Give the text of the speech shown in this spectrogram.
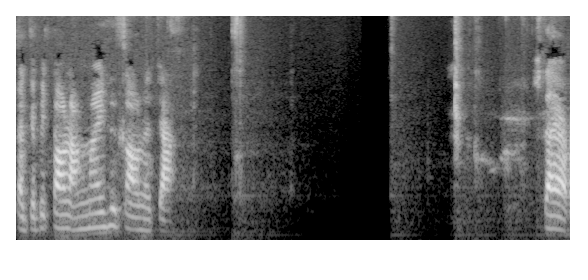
แต่จะไปตอหลังไหมคือเก่านะจ๊ะแซ่บ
